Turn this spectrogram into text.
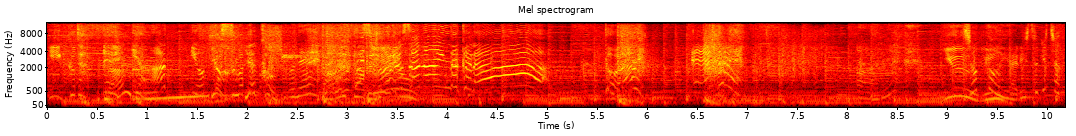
行くなんだ？やよっと休まやここね。潰さないんだから。トライ。えあれ？ユちょっとやりすぎちゃった？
